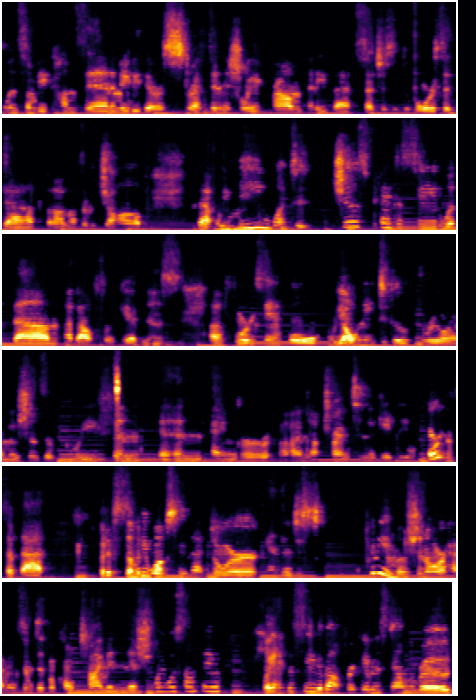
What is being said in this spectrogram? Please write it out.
when somebody comes in and maybe they're stressed initially from an event such as a divorce, a death, uh, loss of a job, that we may want to just plant a seed with them about forgiveness. Uh, for example, we all need to go through our emotions of grief and, and anger. I'm not trying to negate the importance of that, but if somebody walks through that door and they're just pretty emotional or having some difficult time initially with something, plant the seed about forgiveness down the road.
